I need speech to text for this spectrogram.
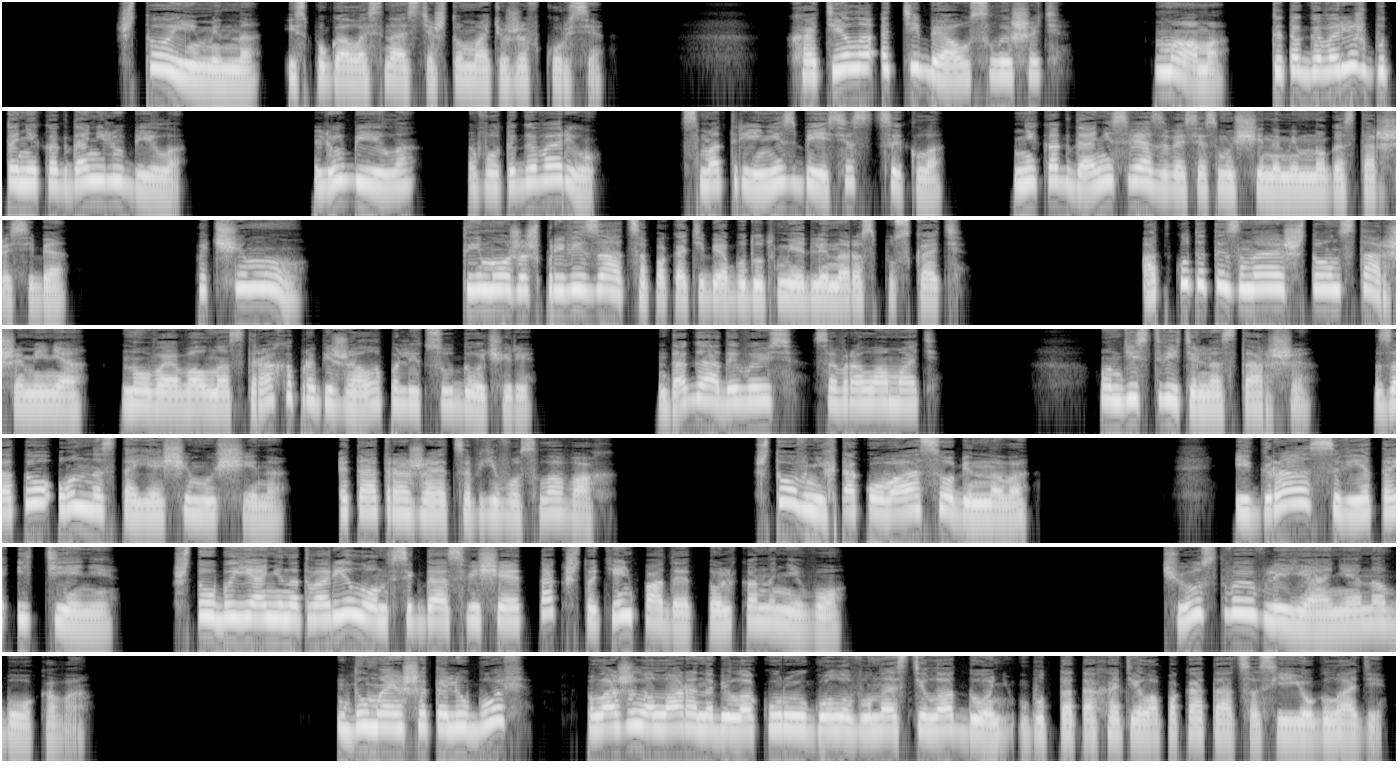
Что именно? Испугалась Настя, что мать уже в курсе. Хотела от тебя услышать. Мама, ты так говоришь, будто никогда не любила. Любила. Вот и говорю. Смотри, не сбейся с цикла. Никогда не связывайся с мужчинами много старше себя. Почему? Ты можешь привязаться, пока тебя будут медленно распускать. Откуда ты знаешь, что он старше меня? Новая волна страха пробежала по лицу дочери. Догадываюсь, соврала мать. Он действительно старше. Зато он настоящий мужчина. Это отражается в его словах. Что в них такого особенного? Игра света и тени. Что бы я ни натворила, он всегда освещает так, что тень падает только на него. Чувствую влияние Набокова. «Думаешь, это любовь?» Положила Лара на белокурую голову Насти ладонь, будто та хотела покататься с ее глади.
